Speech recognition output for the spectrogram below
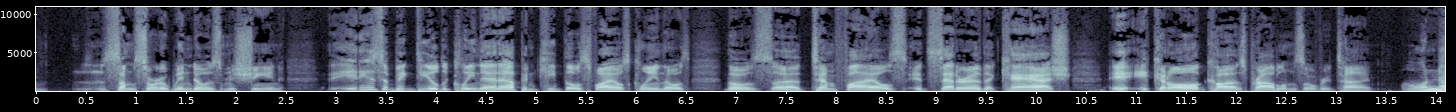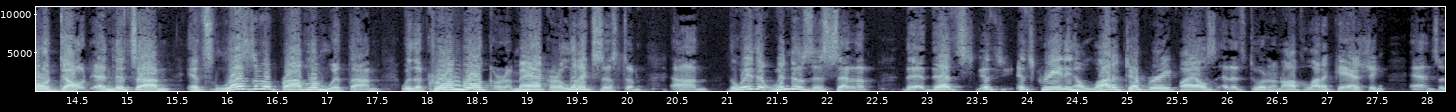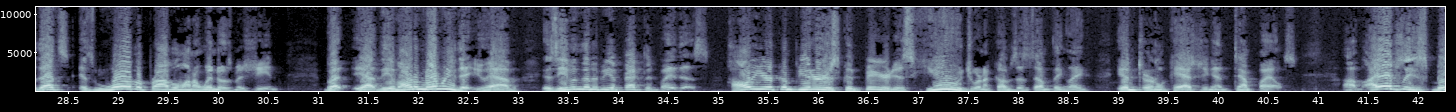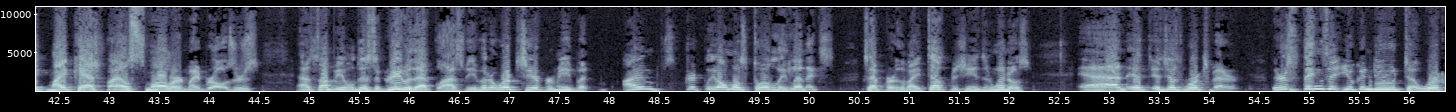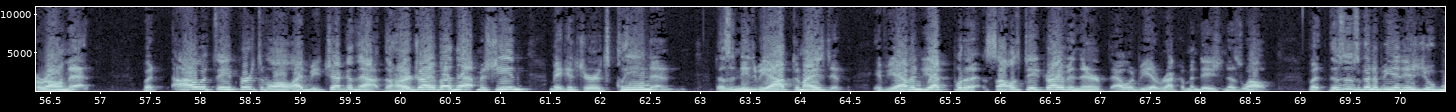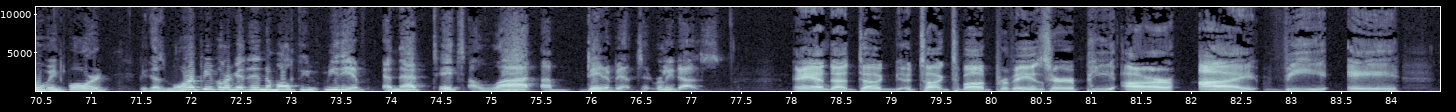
some sort of Windows machine, it is a big deal to clean that up and keep those files clean. Those those uh, temp files, etc., the cache, it, it can all cause problems over time. Oh, no doubt, and it's um, it's less of a problem with um, with a Chromebook or a Mac or a Linux system. Um, the way that Windows is set up, that that's it's it's creating a lot of temporary files and it's doing an awful lot of caching, and so that's it's more of a problem on a Windows machine. But yeah, the amount of memory that you have is even going to be affected by this. How your computer is configured is huge when it comes to something like internal caching and temp files. Um, I actually make my cache files smaller in my browsers. And some people disagree with that philosophy, but it works here for me. But I'm strictly almost totally Linux, except for my test machines and Windows. And it, it just works better. There's things that you can do to work around that. But I would say, first of all, I'd be checking that the hard drive on that machine, making sure it's clean and doesn't need to be optimized. If if you haven't yet put a solid state drive in there, that would be a recommendation as well. But this is going to be an issue moving forward because more people are getting into multimedia, and that takes a lot of data bits. It really does. And uh, Doug talked about Purvazor, P R I V A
